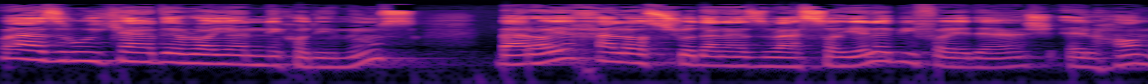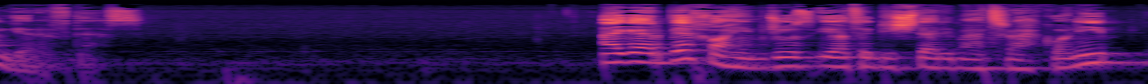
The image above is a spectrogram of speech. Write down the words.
و از روی کرده رایان نیکودیموس برای خلاص شدن از وسایل بیفایدهش الهام گرفته است. اگر بخواهیم جزئیات بیشتری مطرح کنیم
